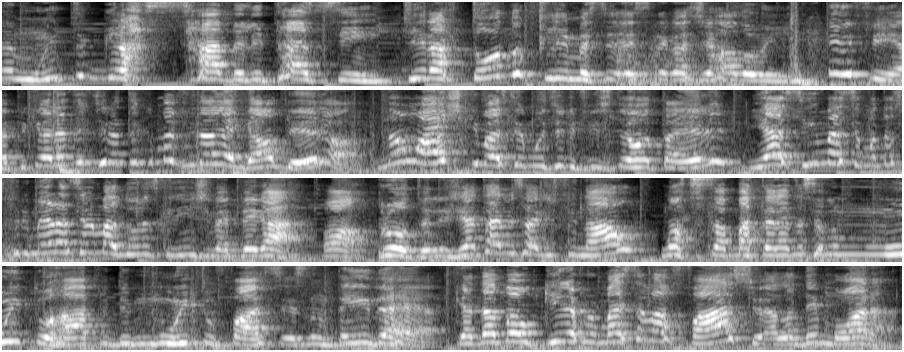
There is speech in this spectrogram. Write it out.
É muito engraçado ele tá assim. Tira todo o clima esse, esse negócio de Halloween. Enfim, a picareta tira até que uma vida legal dele, ó. Não acho que vai ser muito difícil derrotar ele. E assim vai ser uma das primeiras armaduras que a gente vai pegar. Ó, pronto, ele já tá no estágio final. Nossa, essa batalha tá sendo muito rápido e muito fácil. Vocês não têm ideia. Porque a da Valkyria, por mais que ela fácil, ela demora.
